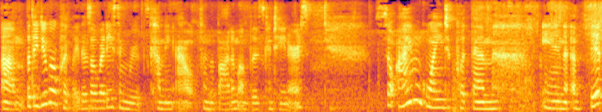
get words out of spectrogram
Um, but they do grow quickly. There's already some roots coming out from the bottom of those containers. So I'm going to put them in a bit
